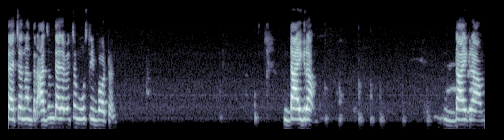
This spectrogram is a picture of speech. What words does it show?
त्याच्यानंतर अजून त्याच्यापेक्षा मोस्ट इम्पॉर्टंट डायग्राम डायग्राम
